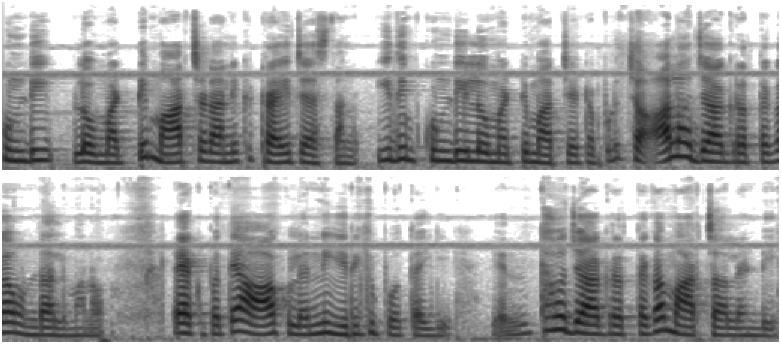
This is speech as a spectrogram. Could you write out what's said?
కుండీలో మట్టి మార్చడానికి ట్రై చేస్తాను. ఇది కుండీలో మట్టి మార్చేటప్పుడు చాలా జాగ్రత్తగా ఉండాలి మనం. లేకపోతే ఆకులన్నీ ఇరిగిపోతాయి. ఎంతో జాగ్రత్తగా మార్చాలండి.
